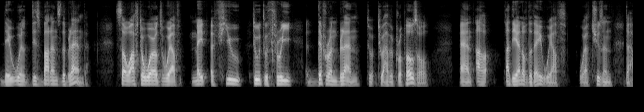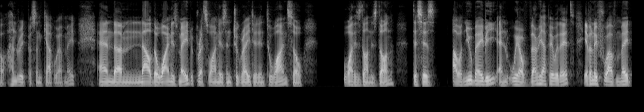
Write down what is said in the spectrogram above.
they will disbalance the blend. So afterwards, we have made a few two to three different blend to, to have a proposal. And uh, at the end of the day, we have we have chosen the 100% cab we have made. And um, now the wine is made, the press wine is integrated into wine. So what is done is done. This is our new baby, and we are very happy with it, even if we have made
